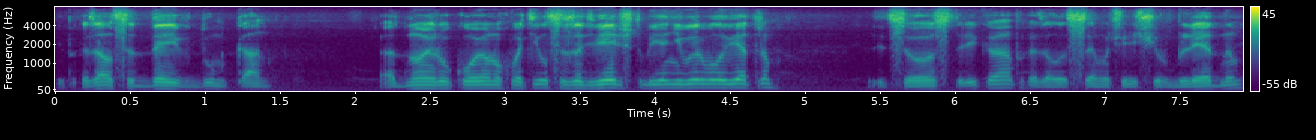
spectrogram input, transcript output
и показался Дэйв Дункан. Одной рукой он ухватился за дверь, чтобы я не вырвало ветром. Лицо старика показалось Сэму чересчур бледным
